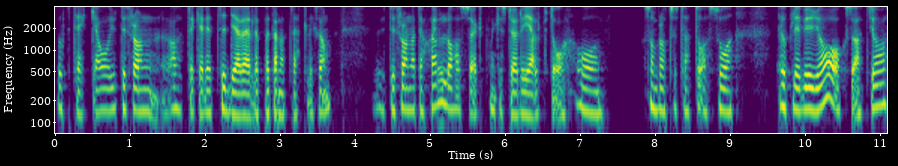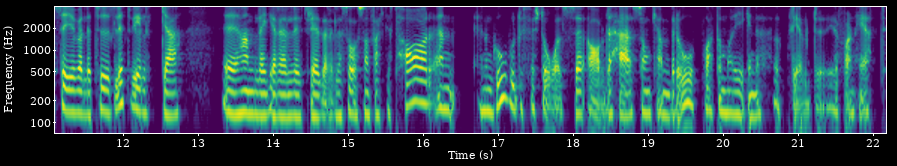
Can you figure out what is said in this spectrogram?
upptäcka och utifrån ja, upptäcka det tidigare eller på ett annat sätt. Liksom. Utifrån att jag själv då har sökt mycket stöd och hjälp då och som brottsutsatt då så upplever jag också att jag ser ju väldigt tydligt vilka eh, handläggare eller utredare eller så som faktiskt har en, en god förståelse av det här som kan bero på att de har egen upplevd erfarenhet.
